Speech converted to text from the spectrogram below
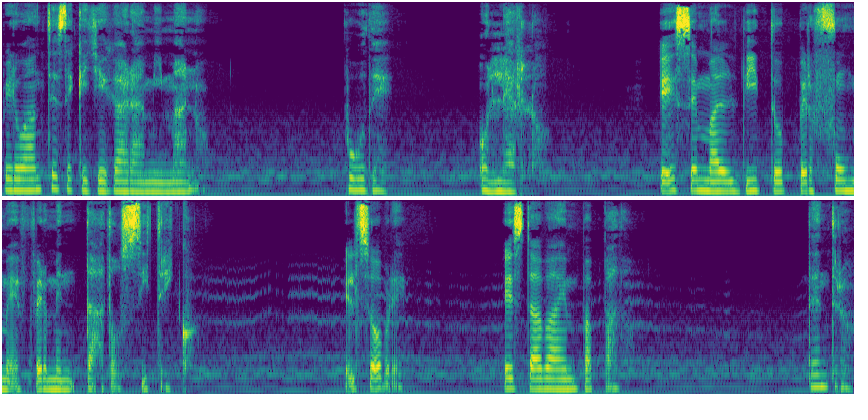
Pero antes de que llegara a mi mano, pude olerlo. Ese maldito perfume fermentado cítrico. El sobre estaba empapado. Dentro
